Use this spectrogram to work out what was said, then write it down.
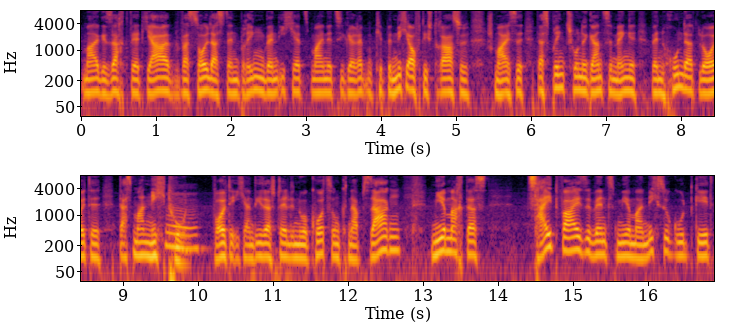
mal gesagt wird, ja, was soll das denn bringen, wenn ich jetzt meine Zigarettenkippe nicht auf die Straße schmeiße. Das bringt schon eine ganze Menge, wenn 100 Leute das mal nicht tun. Mhm. Wollte ich an dieser Stelle nur kurz und knapp sagen. Mir macht das zeitweise, wenn es mir mal nicht so gut geht,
